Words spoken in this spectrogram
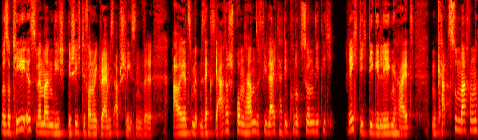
Was okay ist, wenn man die Geschichte von Rick Grimes abschließen will. Aber jetzt mit einem Sechs-Jahres-Sprung haben sie vielleicht, hat die Produktion wirklich richtig die Gelegenheit, einen Cut zu machen,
